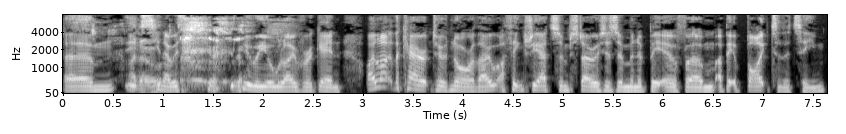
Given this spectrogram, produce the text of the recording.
Um, it's know. you know it's Huey all over again. I like the character of Norra though. I think she had some stoicism and a bit of um, a bit of bite to the team.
